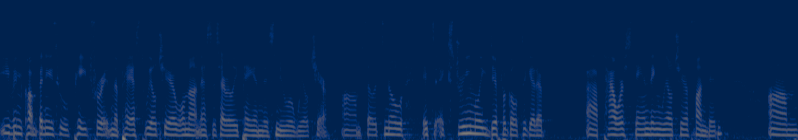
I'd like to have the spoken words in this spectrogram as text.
even companies who've paid for it in the past wheelchair will not necessarily pay in this newer wheelchair. Um, So it's no, it's extremely difficult to get a, a power standing wheelchair funded. Um,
